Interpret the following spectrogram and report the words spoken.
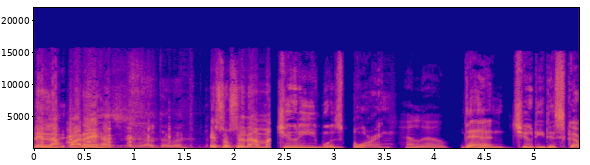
En las parejas, eso se da más. Judy was boring. Hello. Then Judy discovered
